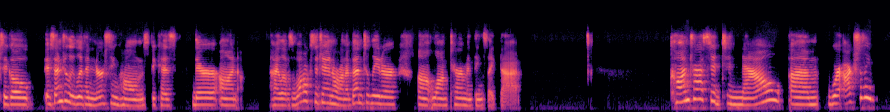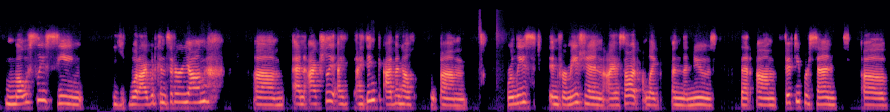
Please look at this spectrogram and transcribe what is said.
to go essentially live in nursing homes because they're on high levels of oxygen or on a ventilator uh, long term and things like that. Contrasted to now, um, we're actually mostly seeing what I would consider young. Um, and actually, I, I think Advent Health um, released information. I saw it like in the news that um, 50% of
